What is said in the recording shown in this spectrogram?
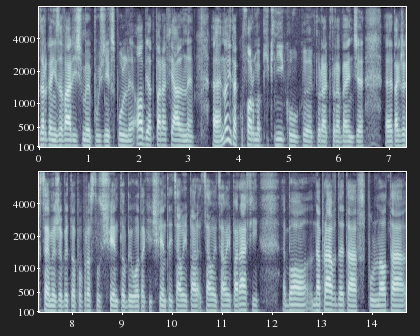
Zorganizowaliśmy później wspólny obiad parafialny, e, no i taką formę pikniku, która, która będzie. E, Także chcemy, żeby to po prostu święto było takiej świętej całej, całej, całej parafii, bo naprawdę ta wspólnota,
